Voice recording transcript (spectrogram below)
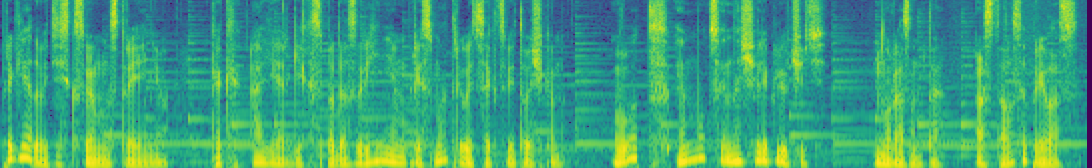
Приглядывайтесь к своему настроению, как аллергик с подозрением присматривается к цветочкам. Вот эмоции начали глючить, но разум-то остался при вас –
